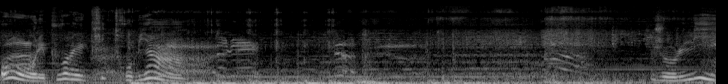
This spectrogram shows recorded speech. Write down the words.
Oh, les pouvoirs électriques, trop bien. Joli.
